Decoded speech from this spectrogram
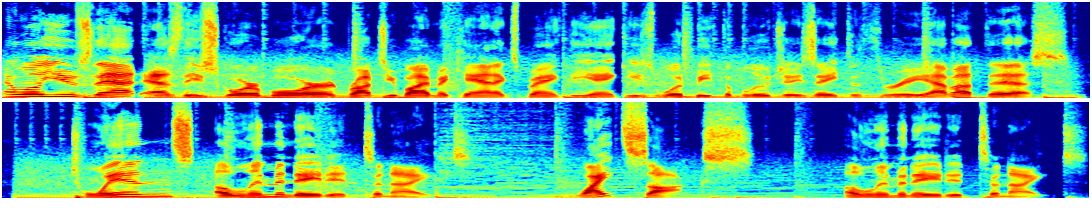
And we'll use that as the scoreboard brought to you by Mechanics Bank. The Yankees would beat the Blue Jays 8 to 3. How about this? Twins eliminated tonight. White Sox eliminated tonight.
